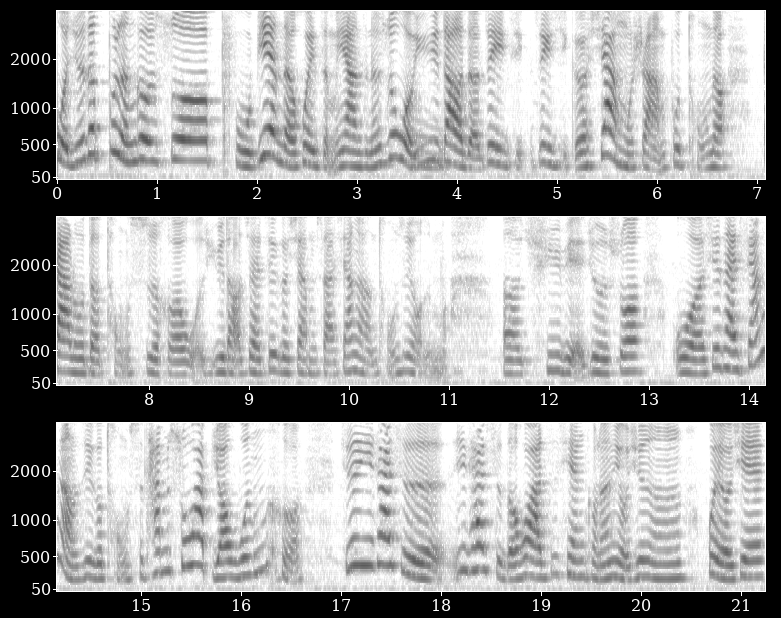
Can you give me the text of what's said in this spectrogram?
我觉得不能够说普遍的会怎么样，只能说我遇到的这几这几个项目上不同的大陆的同事和我遇到在这个项目上香港的同事有什么呃区别？就是说我现在香港的这个同事，他们说话比较温和。其实一开始一开始的话，之前可能有些人会有些。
